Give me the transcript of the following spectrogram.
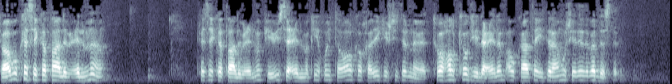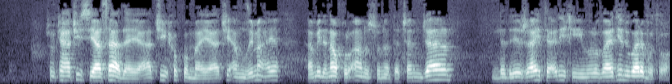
کابوو کەسێک کە طالب علمە کەسێک کە طالب علمە پێویستە علمەکەی خۆی تەواوکە و خەریکیشتی تر نەوێت تۆ هەڵکەوتی لە علم ئەو کاتە ئیتر هەموو شێدێ دەبەر دەستت چونکە هەچی سیاسات هەیە هەچی حکم هەیە هەچی ئەنزیمە هەیە هەمی لە ناو قورآن و سنەتە چەند جار لە درێژای تاریخی مرۆڤایەتی دووبارە بۆتەوە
